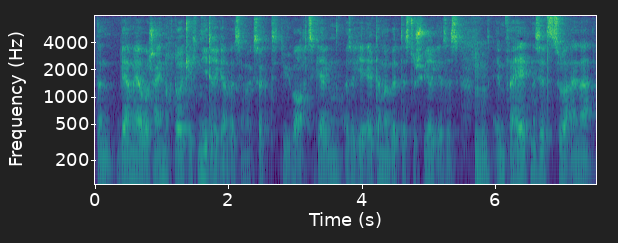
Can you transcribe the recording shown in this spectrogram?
dann wären wir ja wahrscheinlich noch deutlich niedriger, weil Sie haben ja gesagt, die über 80-Jährigen, also je älter man wird, desto schwieriger ist es. Mhm. Im Verhältnis jetzt zu einer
